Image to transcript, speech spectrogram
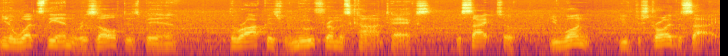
you know, what's the end result has been? The rock is removed from its context. The site, so you one, you've destroyed the site.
